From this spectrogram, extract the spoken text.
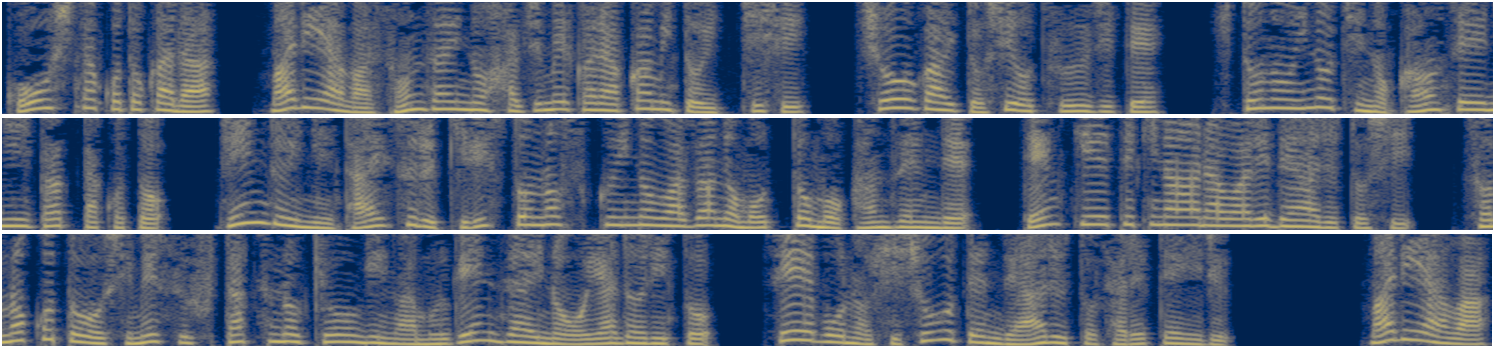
こうしたことから、マリアが存在の初めから神と一致し、生涯と死を通じて、人の命の完成に至ったこと、人類に対するキリストの救いの技の最も完全で、典型的な現れであるとし、そのことを示す二つの競技が無限在の親鳥と聖母の飛翔点であるとされている。マリアは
